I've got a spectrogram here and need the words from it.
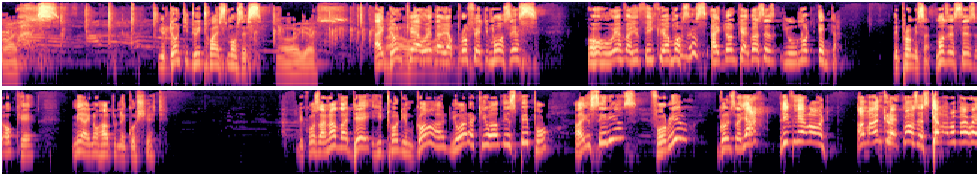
Once. You don't do it twice, Moses. Oh, yes. I don't Wow, care wow, whether you're prophet Moses or whoever you think you are Moses. I don't care. God says you will not enter the promised land. Moses says, okay, me, I know how to negotiate. Because another day he told him, God, you want to kill all these people? Are you serious? For real? God said, yeah, leave me alone. I'm angry. Moses, get out of my way.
